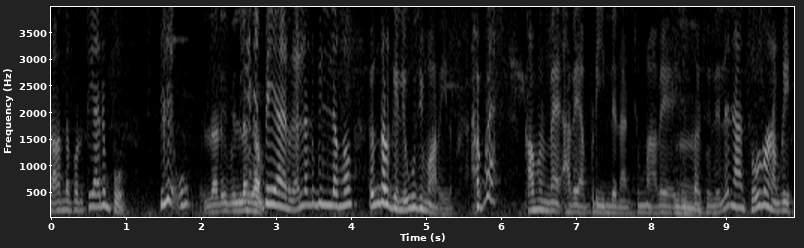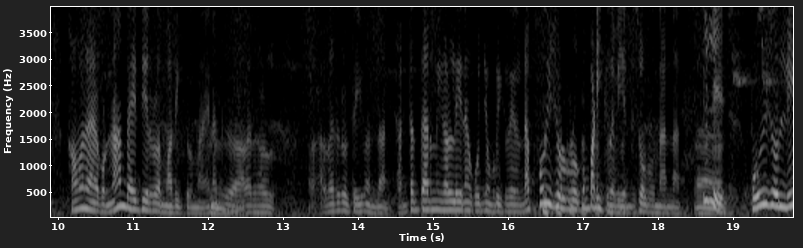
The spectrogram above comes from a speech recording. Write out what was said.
சாந்தப்படுத்தி அனுப்பணும் இல்லை இல்லாட்டி வில்லங்க எல்லாரும் இல்லைங்க எங்களுக்கு இல்லை ஊசி மாறிடும். அப்போ கமன் மே அவை அப்படி இல்லை. நான் சும்மா அவை இருக்கா சொல்லல நான் சொல்கிறேன் அப்படி கமனாக இருக்கணும் நான் வைத்தியர்களை மதிக்கிறேன். நான். எனக்கு அவர்கள் அவர்கள் தெய்வம் தான் சட்டத்தரணிகள் எனக்கு கொஞ்சம் பிடிக்கிறேன்னா பொய் சொல்கிறதுக்கும் படிக்கிறவை என்று சொல்கிறேன் நான் நான். இல்லை பொய் சொல்லி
